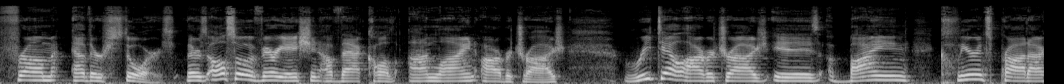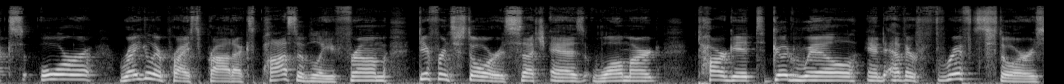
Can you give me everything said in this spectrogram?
from other stores. There's also a variation of that called online arbitrage. Retail arbitrage is buying clearance products or regular price products, possibly from different stores such as Walmart, Target, Goodwill, and other thrift stores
